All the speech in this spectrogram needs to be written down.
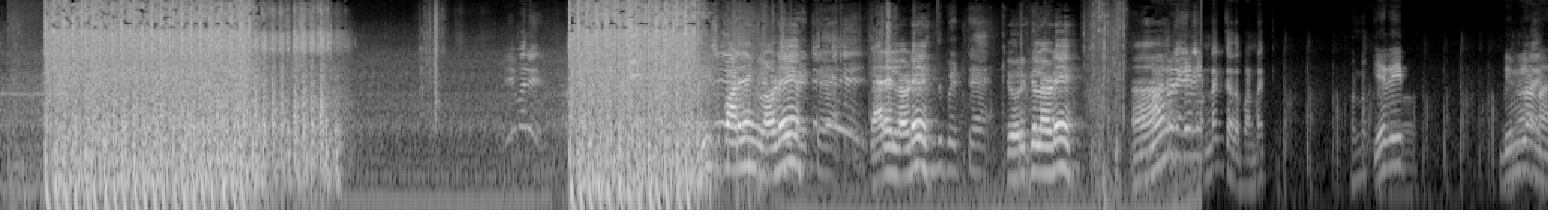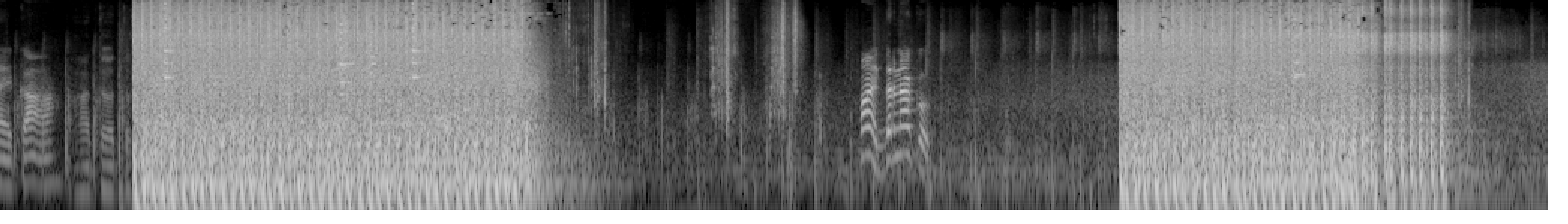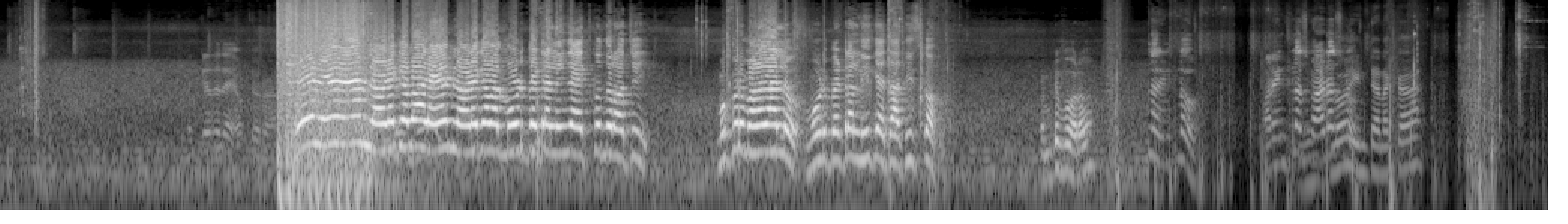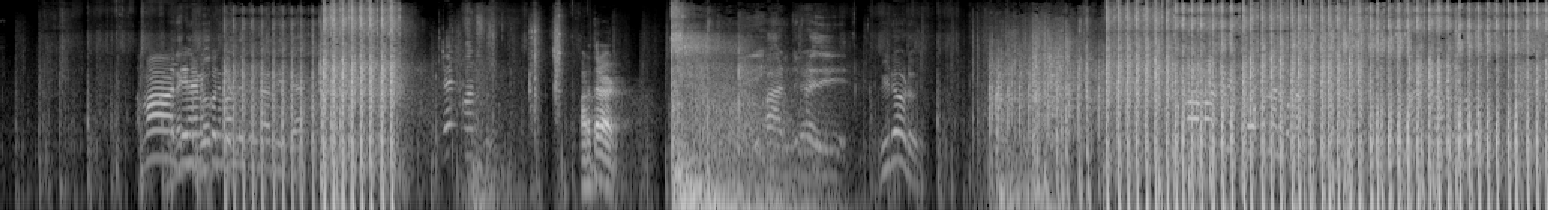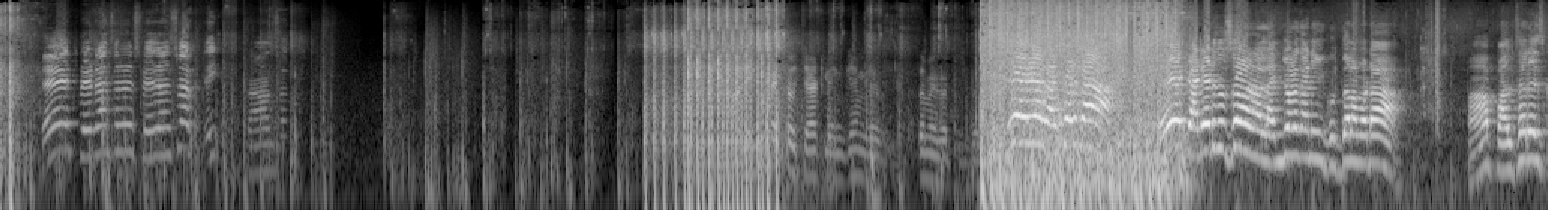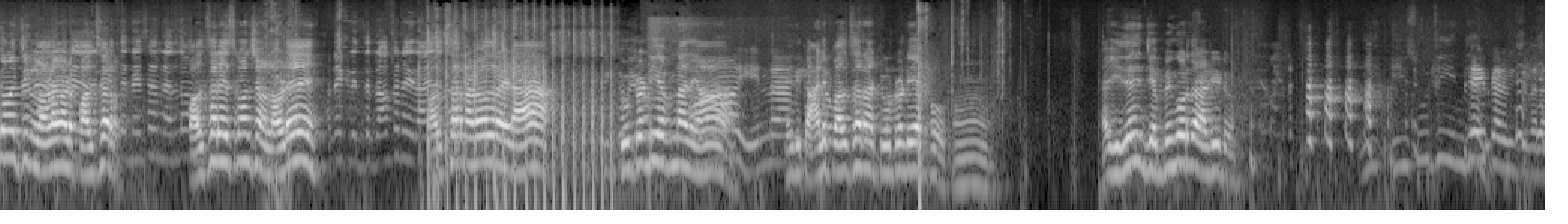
తీసి పడదేంగి లడే तारे लड़े ఎందుకు పెట్టా जोर के लड़े हाँ పండగ కదా పండగ ఏది బిమ్లా నాయక అద్దు, అద్దు. ఆ, ఇద్దరు నాకు తగ్గేదిలే, ఓకే రా. ఏం ఏం లడే के బాల్ ఏం లడే బాల్ మూడు పెట్రోల్ నీకే ఎత్తుకుందరు వచ్చి. ముగ్గురు మనగాళ్ళు మూడు పెట్రోల్ నీకే దా తీసుకో. ఎంటీ ఫోర్ ఇంట్లో, మన స్క్వాడర్స్ అమ్మా దీని వాళ్ళు. పడతాడు. వీడోడు. ఏ స్ప్రే ట్రాన్స్ఫర్ స్ప్రే ట్రాన్స్ఫర్. ఏయ్ ట్రాన్స్ఫర్. ఇంకేం లేదు. ఏ నా గుద్దలమట పల్సర్ వేసుకొని వచ్చింది లడగాడు పల్సర్. పల్సర్ వేసుకొని వచ్చాను లడే. పల్సర్ నడవదు రాయడా టూ ట్వంటీ ఎఫ్ నాది ఆ. ఆ, ఏందా ఇది ఖాళీ పల్సర్ టూ ట్వంటీ ఎఫ్. ఇదే జంపింగ్ కొడతాడు అటు ఇటు.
